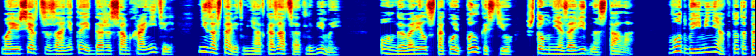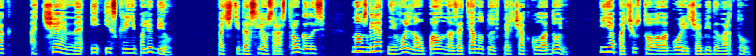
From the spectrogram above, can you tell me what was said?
Мое сердце занято, и даже сам хранитель не заставит меня отказаться от любимой. Он говорил с такой пылкостью, что мне завидно стало. Вот бы и меня кто-то так отчаянно и искренне полюбил. Почти до слез растрогалась, но взгляд невольно упал на затянутую в перчатку ладонь, и я почувствовала горечь обиды во рту.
